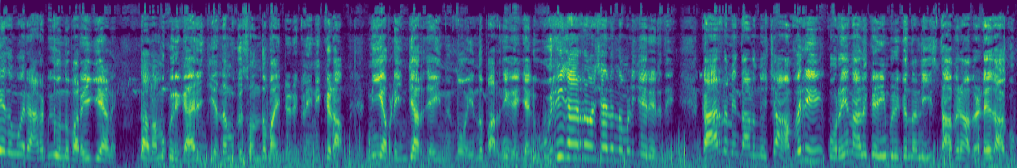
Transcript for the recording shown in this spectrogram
ഏതെങ്കിലും ഒരു അറബി ഒന്ന് പറയുകയാണ് ഇതാ നമുക്കൊരു കാര്യം ചെയ്യാം നമുക്ക് സ്വന്തമായിട്ടൊരു ക്ലിനിക്ക് ഇടാം നീ അവിടെ ഇൻചാർജായി നിന്നോ എന്ന് പറഞ്ഞു കഴിഞ്ഞാൽ ഒരു കാരണവശാലും നമ്മൾ ചേരരുത്. കാരണം എന്താണെന്ന് വെച്ചാൽ അവർ കുറേ നാൾ കഴിയുമ്പോഴേക്കും തന്നെ ഈ സ്ഥാപനം അവരുടേതാകും.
